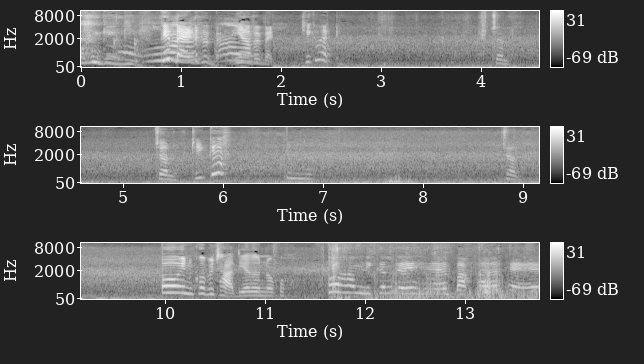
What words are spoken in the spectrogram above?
फिर बेड पे बैठ यहाँ पे बैठ। ठीक है बैठ। चलो चलो ठीक है? चलो। तो इनको बिठा दिया दोनों को। तो हम निकल गए हैं बाहर है,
